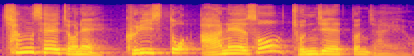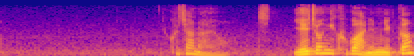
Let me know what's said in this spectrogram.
창세 전에 그리스도 안에서 존재했던 자예요. 그잖아요. 예정이 그거 아닙니까?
